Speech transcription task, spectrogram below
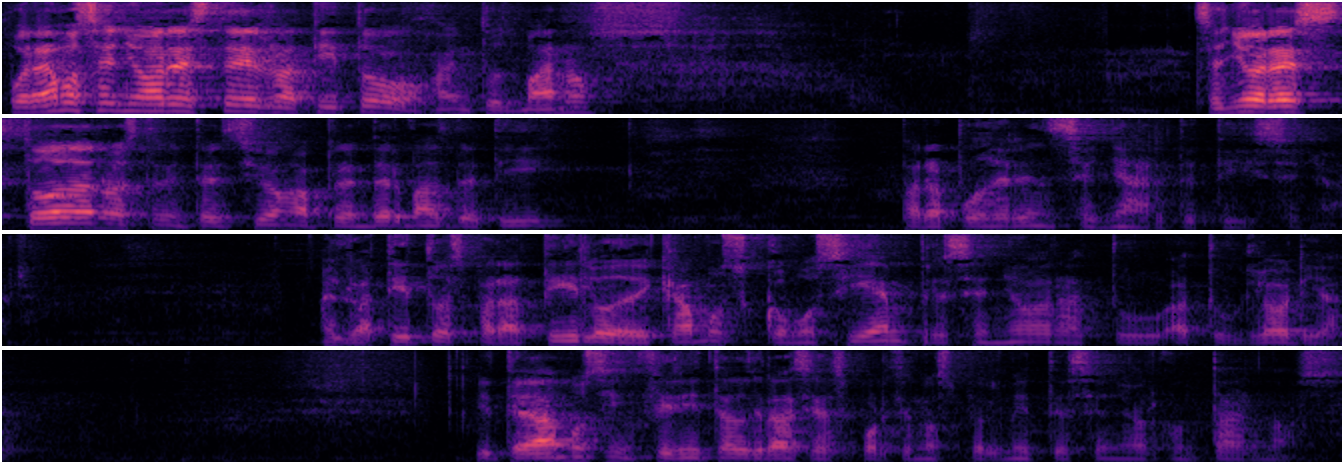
Ponemos, Señor, este ratito en tus manos. Señor, es toda nuestra intención aprender más de ti para poder enseñar de ti, Señor. El ratito es para ti, lo dedicamos como siempre, Señor, a tu, a tu gloria. Y te damos infinitas gracias porque nos permite, Señor, juntarnos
